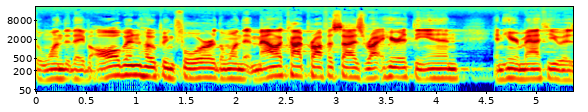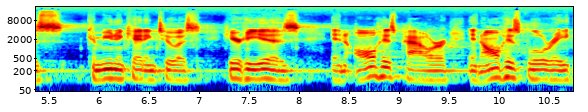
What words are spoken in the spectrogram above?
the one that they've all been hoping for, the one that Malachi prophesies right here at the end. And here Matthew is communicating to us here he is in all his power, in all his glory,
